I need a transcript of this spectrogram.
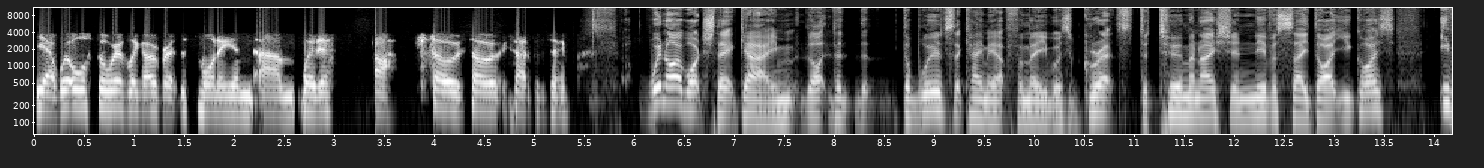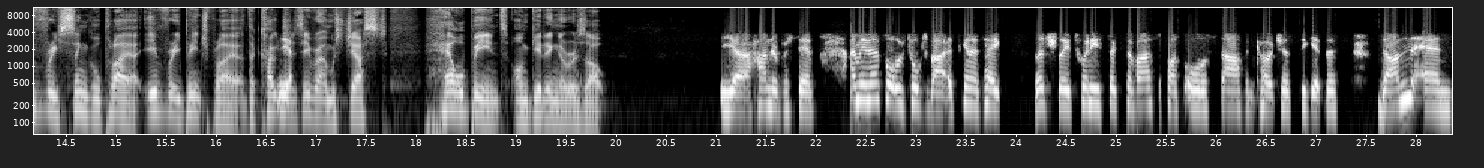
yeah, we're all still reveling over it this morning, and um, we're just ah so so excited for the team. When I watched that game, like the, the the words that came out for me was grit, determination, never say die. You guys, every single player, every bench player, the coaches, everyone was just hell bent on getting a result. Yeah, hundred percent. I mean, that's what we've talked about. It's going to take literally 26 of us plus all the staff and coaches to get this done. And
